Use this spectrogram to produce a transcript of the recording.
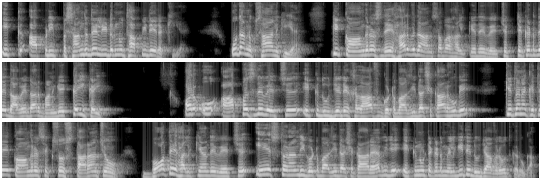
ਇੱਕ ਆਪਣੀ ਪਸੰਦ ਦੇ ਲੀਡਰ ਨੂੰ ਥਾਪੀ ਦੇ ਰੱਖੀ ਹੈ। ਉਹਦਾ ਨੁਕਸਾਨ ਕੀ ਹੈ ਕਿ ਕਾਂਗਰਸ ਦੇ ਹਰ ਵਿਧਾਨ ਸਭਾ ਹਲਕੇ ਦੇ ਵਿੱਚ ਟਿਕਟ ਦੇ ਦਾਅਵੇਦਾਰ ਬਣ ਗਏ ਕਈ ਕਈ। ਔਰ ਉਹ ਆਪਸ ਦੇ ਵਿੱਚ ਇੱਕ ਦੂਜੇ ਦੇ ਖਿਲਾਫ ਗੁੱਟਬਾਜ਼ੀ ਦਾ ਸ਼ਿਕਾਰ ਹੋ ਗਏ। ਕਿਤੇ ਨਾ ਕਿਤੇ ਕਾਂਗਰਸ 117 ਚੋਂ ਬਹੁਤੇ ਹਲਕਿਆਂ ਦੇ ਵਿੱਚ ਇਸ ਤਰ੍ਹਾਂ ਦੀ ਗੁੱਟਬਾਜ਼ੀ ਦਾ ਸ਼ਿਕਾਰ ਹੈ ਵੀ ਜੇ ਇੱਕ ਨੂੰ ਟਿਕਟ ਮਿਲ ਗਈ ਤੇ ਦੂਜਾ ਵਿਰੋਧ ਕਰੂਗਾ।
